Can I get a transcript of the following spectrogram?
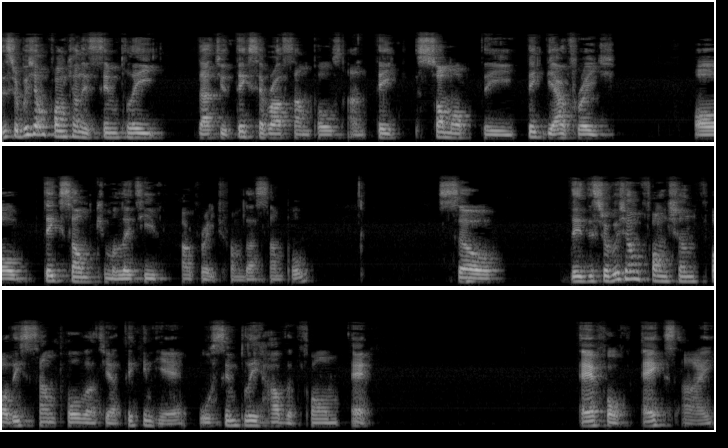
Distribution function is simply that you take several samples and take sum of the take the average or take some cumulative average from that sample. So the distribution function for this sample that you are taking here will simply have the form f f of xi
